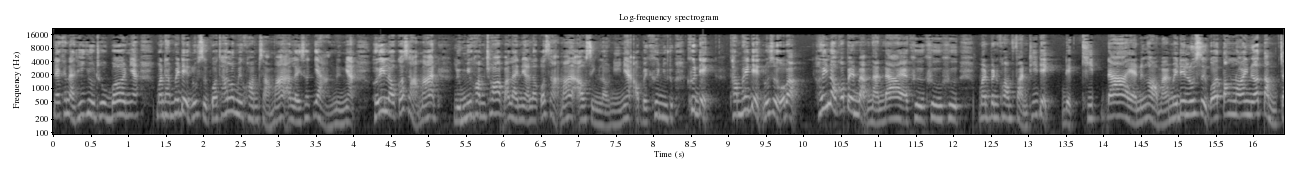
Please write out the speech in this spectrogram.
ในขณะที่ยูทูบเบอร์เนี่ยมันทำให้เด็กรู้สึกว่าถ้าเรามีความสามารถอะไรสักอย่างหนึ่งเนี่ยเฮ้ยเราก็สามารถหรือมีความชอบอะไรเนี่ยเราก็สามารถเอาสิ่งเหล่านี้เนี่ยเอาไปขึ้น YouTube คือเด็กทำให้เด็กรู้สึกว่าแบบเฮ้ยเราก็เป็นแบบนั้นได้อะคือคือคือมันเป็นความฝันที่เด็กเด็กคิดได้อะนึกออกไหมไม่ได้รู้สึกว่าต้องน้อยเนื้อต่ำใจ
